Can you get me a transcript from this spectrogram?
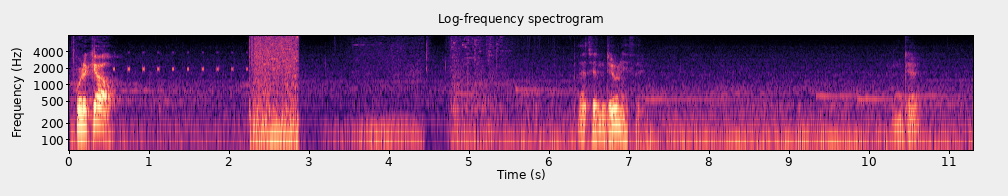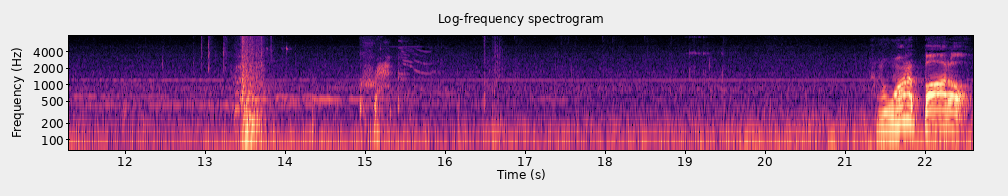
Where'd it go? That didn't do anything. Okay. Crap. I don't want a bottle.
